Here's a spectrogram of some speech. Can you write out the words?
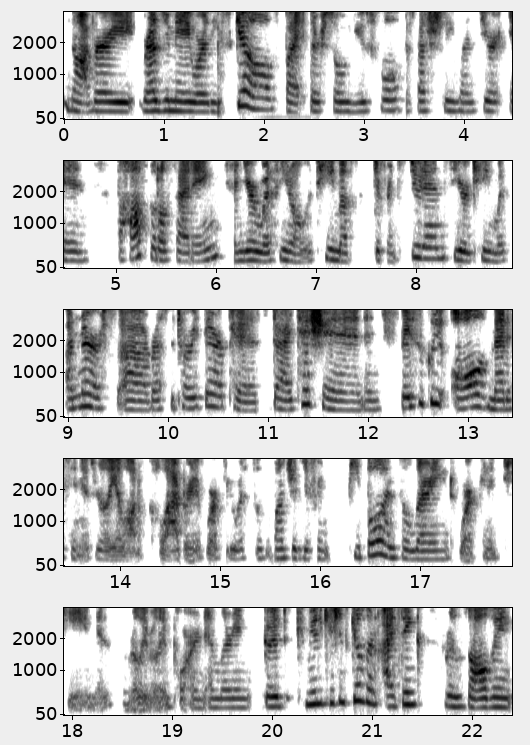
not very resume worthy skills, but they're so useful, especially once you're in the hospital setting and you're with you know a team of different students you're team with a nurse a respiratory therapist dietitian and basically all of medicine is really a lot of collaborative work you're with a bunch of different people and so learning to work in a team is really really important and learning good communication skills and i think resolving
